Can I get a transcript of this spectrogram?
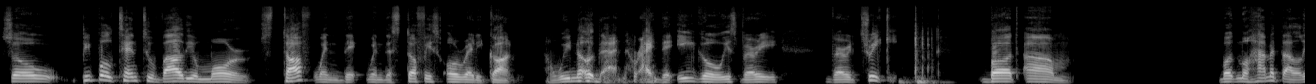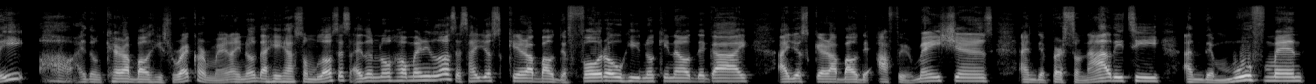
So people tend to value more stuff when the when the stuff is already gone. And we know that, right? The ego is very, very tricky. But um But Muhammad Ali, oh, I don't care about his record, man. I know that he has some losses. I don't know how many losses. I just care about the photo he knocking out the guy. I just care about the affirmations and the personality and the movement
